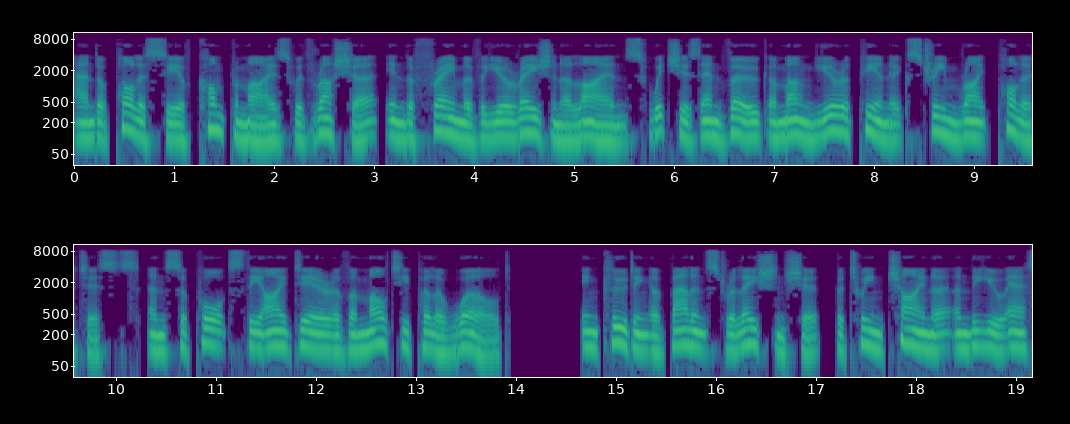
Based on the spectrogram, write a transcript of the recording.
and a policy of compromise with Russia in the frame of a Eurasian alliance which is en vogue among European extreme right politicists and supports the idea of a multipolar world, including a balanced relationship between China and the US,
